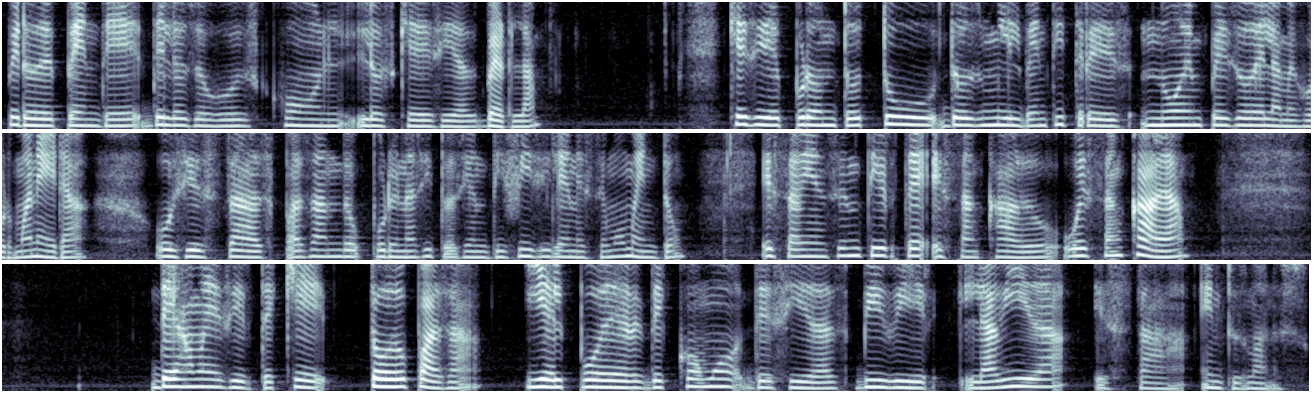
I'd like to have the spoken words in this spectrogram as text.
pero depende de los ojos con los que decidas verla. Que si de pronto tu 2023 no empezó de la mejor manera o si estás pasando por una situación difícil en este momento, está bien sentirte estancado o estancada. Déjame decirte que todo pasa y el poder de cómo decidas vivir la vida está en tus manos.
